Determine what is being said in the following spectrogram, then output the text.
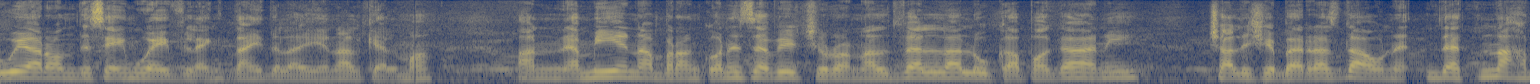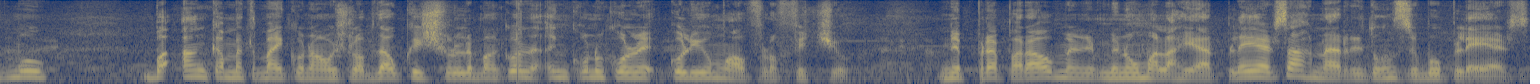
we are on the same wavelength ngħidilha jena l-kelma. Għamiena Branko Nisevic, Ronald Vella, Luca Pagani, ċali Xiberras dawn, det naħdmu anka meta ma jkunawx lob, daw kixu li ma nkunu kull-jum għaw fl-offiċju. Nippreparaw minn huma l-aħjar players, aħna rridu nsibu players.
